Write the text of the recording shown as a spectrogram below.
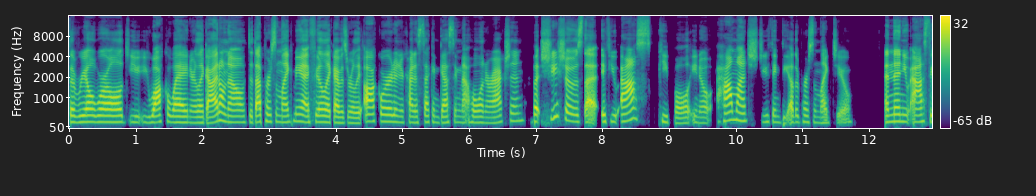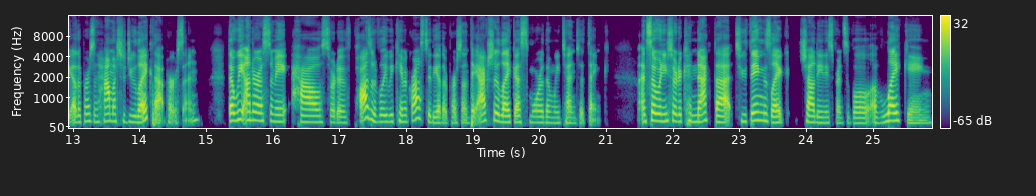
the real world, you you walk away and you're like, "I don't know, did that person like me? I feel like I was really awkward," and you're kind of second guessing that whole interaction. But she shows that if you ask people, you know, "How much do you think the other person liked you?" And then you ask the other person, "How much did you like that person?" That we underestimate how sort of positively we came across to the other person. They actually like us more than we tend to think. And so when you sort of connect that to things like Cialdini's principle of liking,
